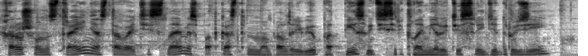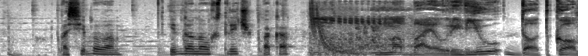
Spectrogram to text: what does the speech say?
хорошего настроения, оставайтесь с нами с подкастами Mobile Review, подписывайтесь, рекламируйте среди друзей. Спасибо вам и до новых встреч. Пока. MobileReview.com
